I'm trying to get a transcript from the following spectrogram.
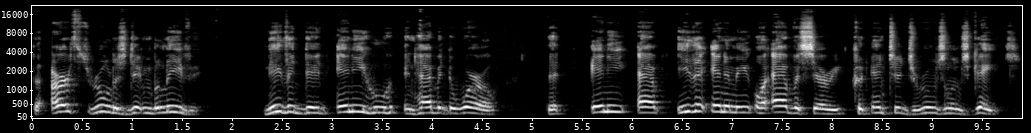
The earth's rulers didn't believe it. Neither did any who inhabit the world that any either enemy or adversary could enter Jerusalem's gates.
